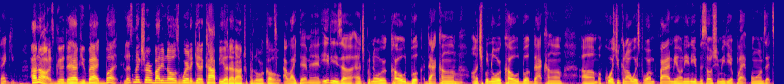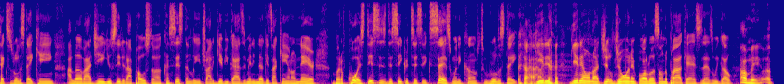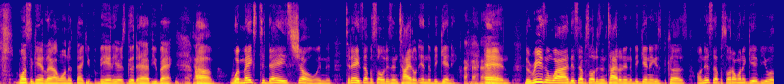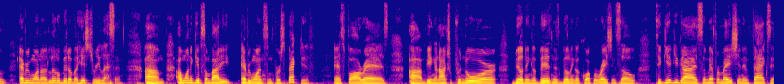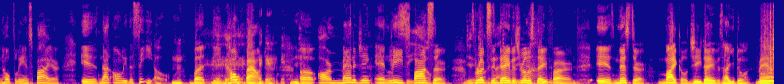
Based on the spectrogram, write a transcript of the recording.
thank you. I know it's good to have you back, but let's make sure everybody knows where to get a copy of that entrepreneur code. I like that, man. It is uh, entrepreneurcodebook.com, mm-hmm. entrepreneurcodebook.com. Um, of course, you can always find me on any of the social media platforms at Texas Real Estate King. I love IG. You see that I post uh, consistently, try to give you guys as many nuggets I can on there. But of course, this is the secret to success when it comes to real estate. get it, get it on our join and follow us on the podcast as we go. Oh mean, uh, once again, Larry, I want to thank you for being here. It's good to have you back. Um, what makes today's show and the, today's episode is entitled "In the Beginning," and the reason why this episode is entitled "In the Beginning" is because on this episode, I want to give you a, everyone a little bit of a history lesson. Um, I want to give somebody, everyone, some perspective as far as um, being an entrepreneur, building a business, building a corporation. So, to give you guys some information and facts and hopefully inspire is not only the CEO, but the co founder of our managing and lead CEO. sponsor, Just Brooks and Davis CEO. Real Estate Firm, is Mr. Michael G. Davis. How you doing? Man.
